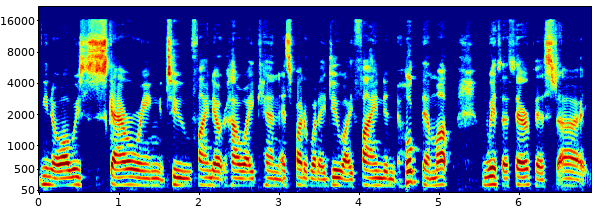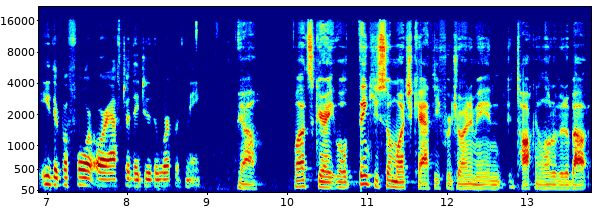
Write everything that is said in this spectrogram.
you know, always scouring to find out how I can, as part of what I do, I find and hook them up with a therapist uh, either before or after they do the work with me. Yeah. Well, that's great. Well, thank you so much, Kathy, for joining me and talking a little bit about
